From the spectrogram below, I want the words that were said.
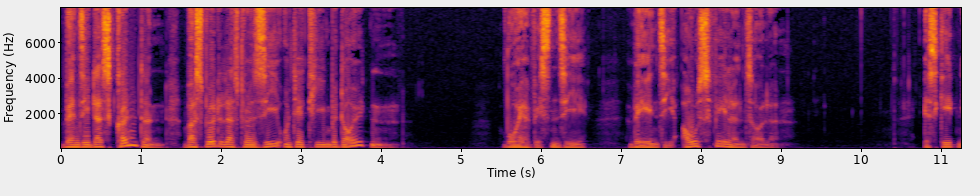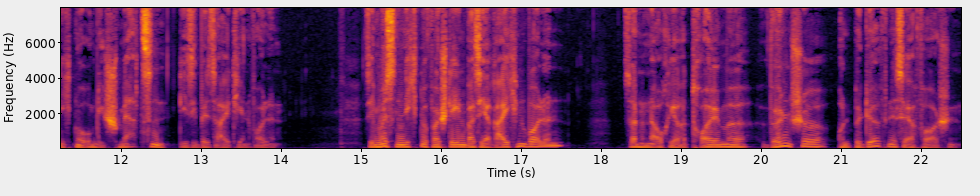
Wenn Sie das könnten, was würde das für Sie und Ihr Team bedeuten? Woher wissen Sie, wen Sie auswählen sollen? Es geht nicht nur um die Schmerzen, die sie beseitigen wollen. Sie müssen nicht nur verstehen, was Sie erreichen wollen, sondern auch Ihre Träume, Wünsche und Bedürfnisse erforschen.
